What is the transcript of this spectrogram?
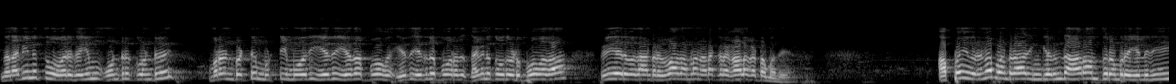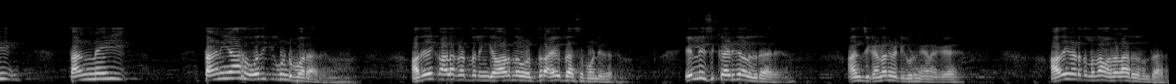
இந்த நவீனத்துவ வருகையும் ஒன்றுக்கொன்று முரண்பட்டு முட்டி மோதி எது எதை போக எது எதிர போகிறது நவீனத்துவத்தோடு போவதா? வெளியேறுவதான்ற விவாதம்லாம் நடக்கிற காலகட்டம் அது. அப்போ இவர் என்ன பண்ணுறார் இங்கேருந்து ஆறாம் திருமுறை எழுதி தன்னை தனியாக ஒதுக்கி கொண்டு போகிறாரு அதே காலகட்டத்தில் இங்கே வளர்ந்த ஒருத்தர் அயோத்தாச பண்டிதர். எல்லிசி கடிதம் எழுதுறாரு. அஞ்சு கிணறு வெட்டி கொடுங்க எனக்கு. அதே இடத்துல தான் வரலாறு இருந்தார்.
